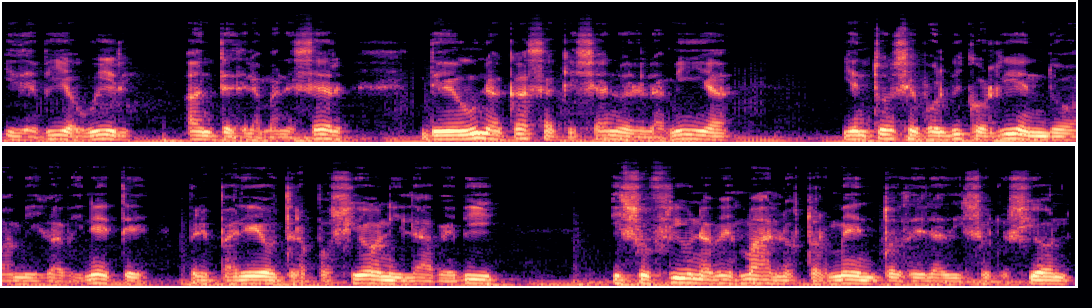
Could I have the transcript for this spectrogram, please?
y debía huir antes del amanecer de una casa que ya no era la mía, y entonces volví corriendo a mi gabinete, preparé otra poción y la bebí, y sufrí una vez más los tormentos de la disolución,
